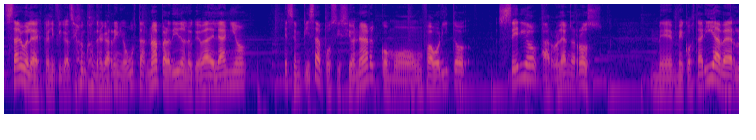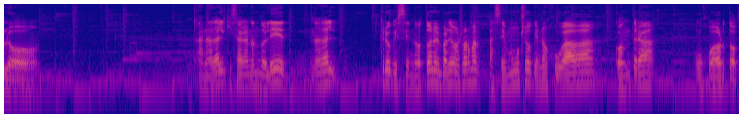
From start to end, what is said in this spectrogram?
Salvo la descalificación contra Carreño Augusta, no ha perdido en lo que va del año. Se empieza a posicionar como un favorito serio a Roland Garros me, costaría verlo a Nadal quizá ganándole. Nadal creo que se notó en el partido con Schwarman hace mucho que no jugaba contra un jugador top.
